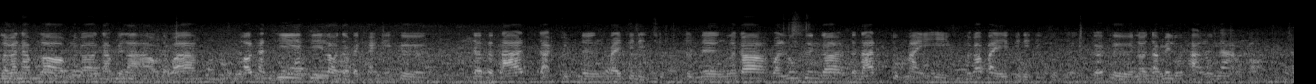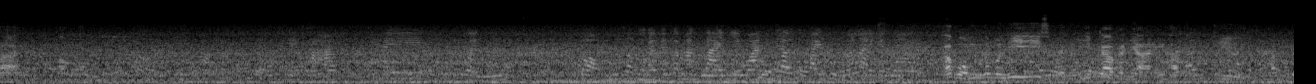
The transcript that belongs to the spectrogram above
แล้วก็นับรอบแล้วก็นับเวลาเอาแต่ว่าเขาทันที่ที่เราจะไปแข่งนี้คือ จะสตาร์ทจากจุดหนึ่งไปฟินิชจุดหนึ่งแล้วก็วันรุ่งขึ้นก็สตาร์ทจุดใหม่อีก แล้วก็ไปฟินิชอีกจุดหนึ่งก็คือเราจะไม่รู้ทางล่วงหน้ามาก่อน ใช่ครับ นะคะให้เหมือนบอกคุณผู้ชมกันเป็นกำลังใจกี่วันที่เราจะไปถึงเมื่อไหร่กันแน่ ครับผมวันที่ 21ถึง29 กันยายนนี้ครับที่ทางเด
